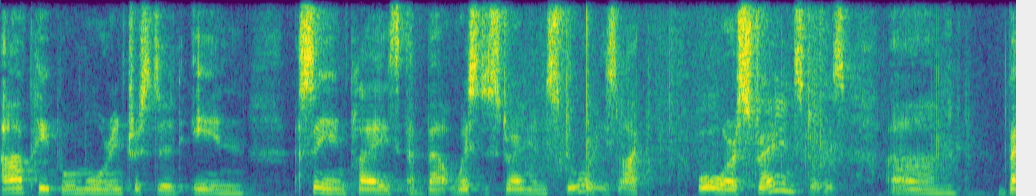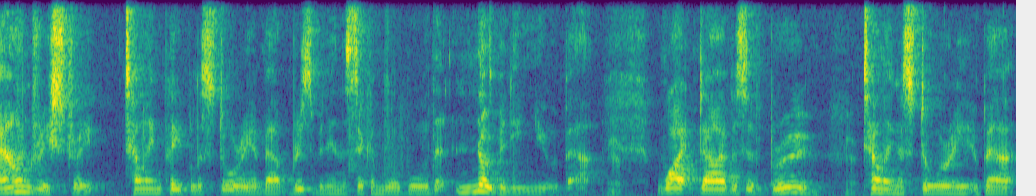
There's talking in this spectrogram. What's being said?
are people more interested in seeing plays about West Australian stories, like or Australian stories? Um, Boundary Street, telling people a story about Brisbane in the Second World War that nobody knew about. Yeah. White Divers of Broome, Yeah. telling a story about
